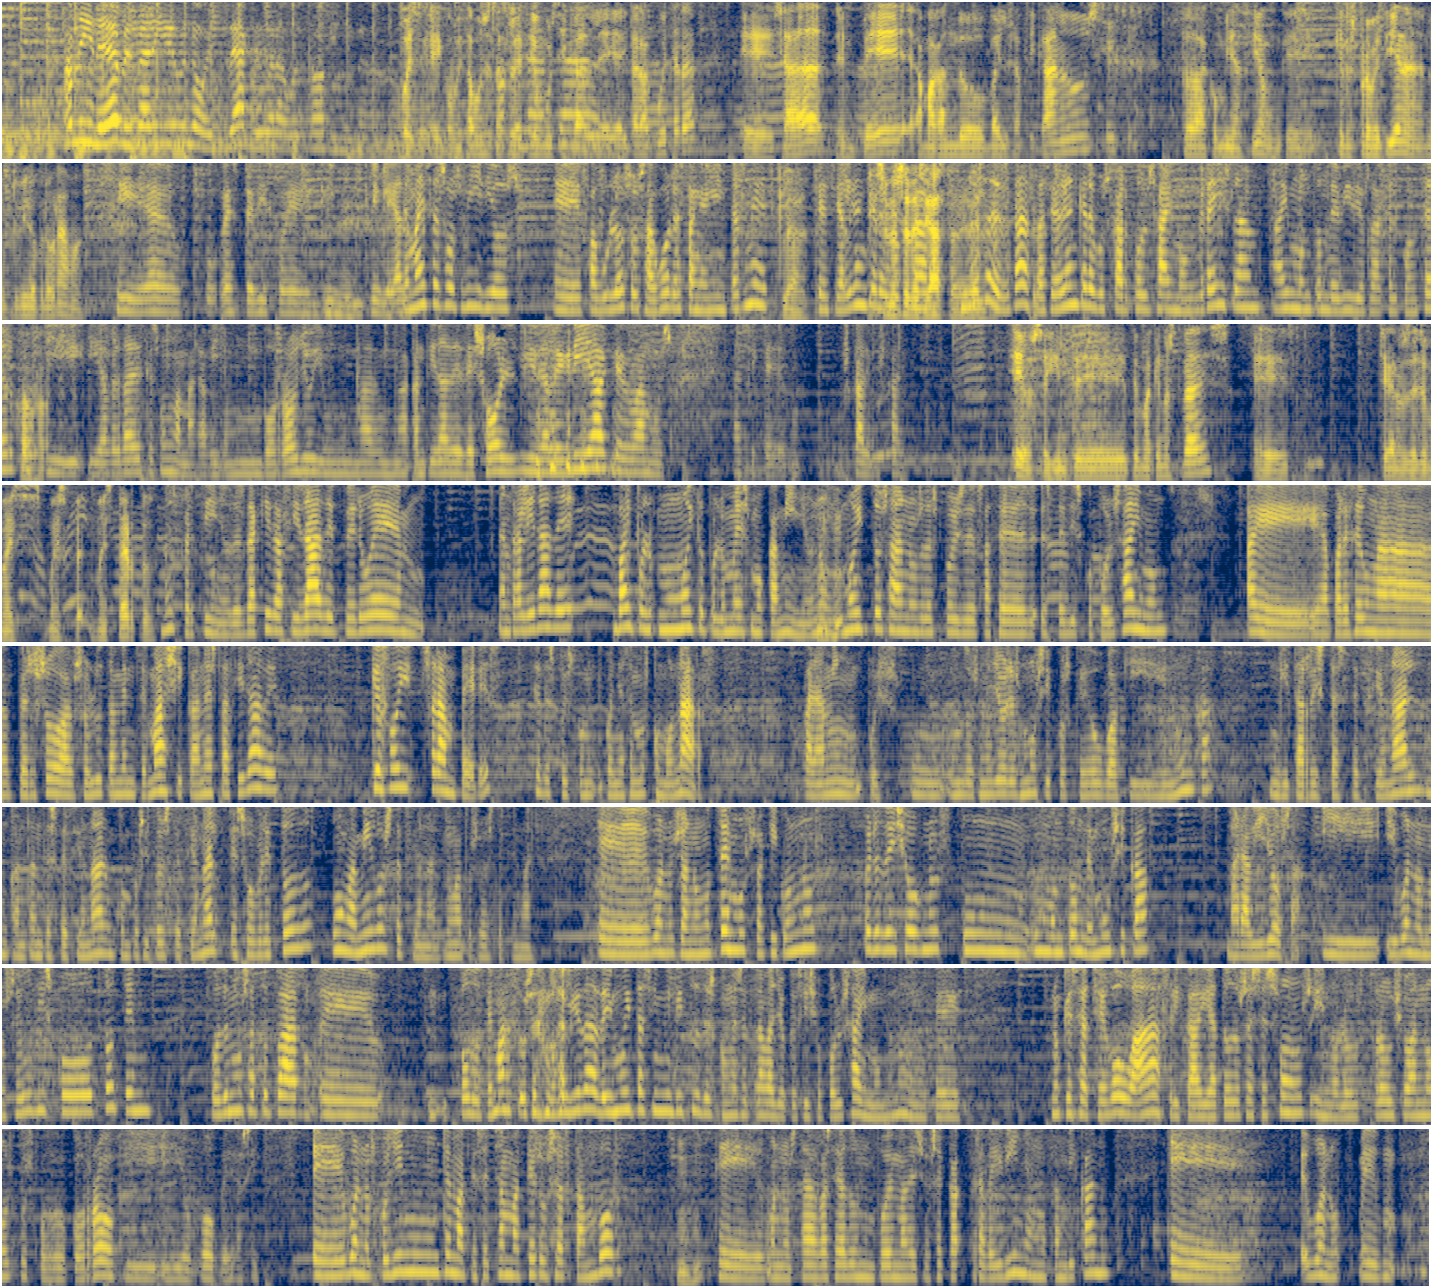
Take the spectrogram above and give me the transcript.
I mean, everybody you would know exactly what I was talking about. Pois pues, eh, comezamos esta selección musical de Aitana Cuétara eh, xa en pé amagando bailes africanos. Sí, sí toda a combinación que, que nos prometían no primeiro programa. Sí, eh, este disco é increíble, increíble. Ademais, esos vídeos eh, fabulosos agora están en internet claro. que se alguén quere Eso non buscar, se desgasta, de Non se desgasta. Se alguén quere buscar Paul Simon Graceland, hai un montón de vídeos daquel concerto e a verdade é que son unha maravilla, un borrollo e unha, unha cantidade de sol e de alegría que vamos... Así que buscade, buscade. E o seguinte tema que nos traes eh, cheganos desde máis, máis, máis perto. Máis pertiño, desde aquí da cidade, pero é... En realidade, vai polo, moito polo mesmo camiño, non? Uh -huh. Moitos anos despois de facer este disco Paul Simon, eh, apareceu unha persoa absolutamente máxica nesta cidade que foi Fran Pérez, que despois coñecemos como Narf. Para min, pois, un, un dos mellores músicos que houve aquí nunca un guitarrista excepcional, un cantante excepcional, un compositor excepcional e, sobre todo, un amigo excepcional e unha persoa excepcional. Eh, bueno, xa non o temos aquí con nós, pero deixounos un, un montón de música maravillosa. E, e bueno, no seu disco Totem podemos atopar eh, todo temazos en realidade e moitas similitudes con ese traballo que fixo Paul Simon, non? que no que se achegou a África e a todos eses sons e nos los trouxo a nos pues, co, co rock e, e o pop e así. E, bueno, escollín un tema que se chama Quero ser tambor, uh -huh. que, bueno, está baseado nun poema de Xosé Craveiriña, mozambicano, e, e bueno, eh,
